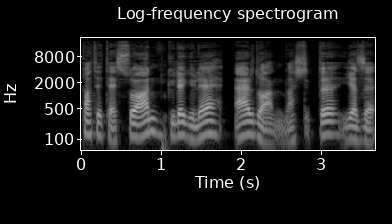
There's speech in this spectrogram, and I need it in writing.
Patates, soğan, güle güle Erdoğan başlıklı yazı.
